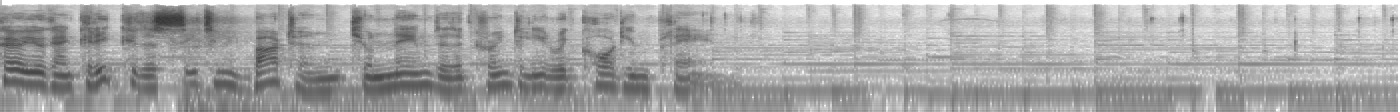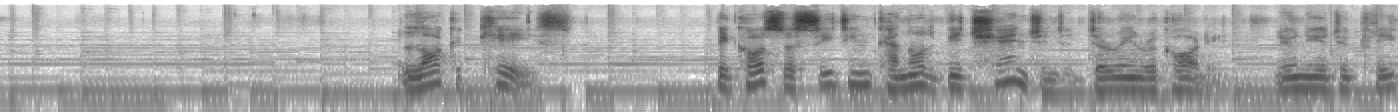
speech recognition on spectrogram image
Here you can click the setting button to name the currently recording plane. Lock case. Because the setting cannot be changed during recording, you need to click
